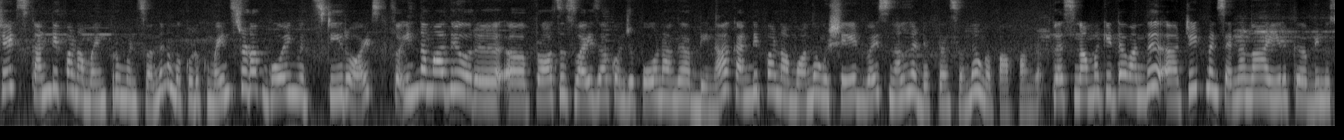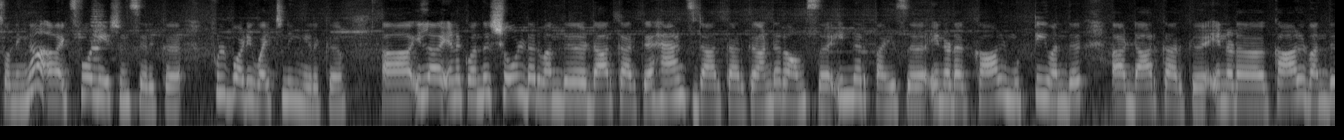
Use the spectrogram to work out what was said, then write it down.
ஷேட்ஸ் கண்டிப்பாக நம்ம இம்ப்ரூவ்மெண்ட்ஸ் வந்து நம்ம கொடுக்கணும் instead of going with steroids so இந்த மாதிரி ஒரு ப்ராசஸ் வைஸாக கொஞ்சம் போனாங்க அப்படின்னா கண்டிப்பாக நம்ம வந்து அவங்க ஷேட் வைஸ் நல்ல டிஃப்ரென்ஸ் வந்து அவங்க பார்ப்பாங்க. ப்ளஸ் நம்ம கிட்ட வந்து ட்ரீட்மெண்ட்ஸ் என்னென்ன இருக்குது அப்படின்னு சொன்னிங்கன்னா எக்ஸ்ஃபாலியேஷன்ஸ் இருக்குது ஃபுல் பாடி ஒயிட்னிங் இருக்குது இல்லை எனக்கு வந்து ஷோல்டர் வந்து டார்க் டார்க்காக இருக்குது ஹேண்ட்ஸ் டார்க்காக இருக்குது அண்டர் ஆர்ம்ஸு இன்னர் தைஸு என்னோட கால் முட்டி வந்து டார்க்காக இருக்குது என்னோட கால் வந்து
